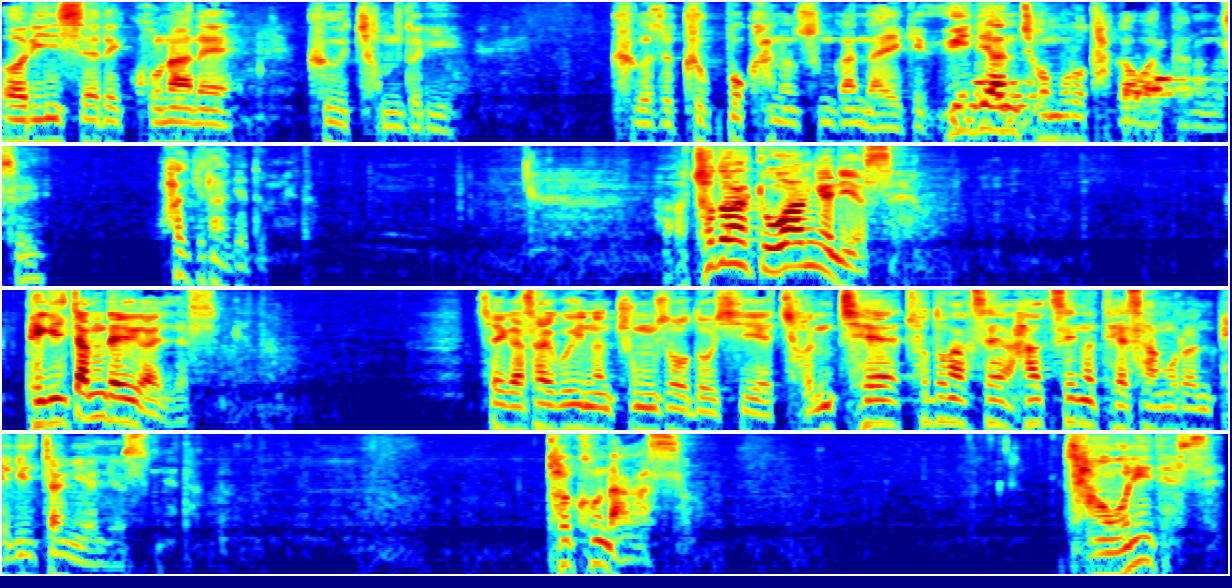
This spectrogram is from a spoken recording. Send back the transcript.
어린 시절의 고난의 그 점들이 그것을 극복하는 순간 나에게 위대한 점으로 다가왔다는 것을 확인하게 됩니다. 아, 초등학교 5학년이었어요. 100일장 대회가 열렸습니다. 저희가 살고 있는 중소도시의 전체 초등학생 학생을 대상으로 한 100일장이 열렸습니다. 털컥 나갔어. 장원이 됐어요.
